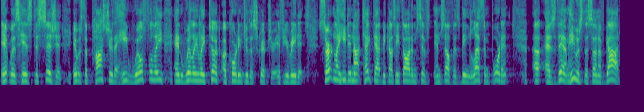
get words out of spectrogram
it was his decision. It was the posture that he willfully and willingly took according to the scripture, if you read it. Certainly, he did not take that because he thought himself, as being less important uh, as them. He was the Son of God.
